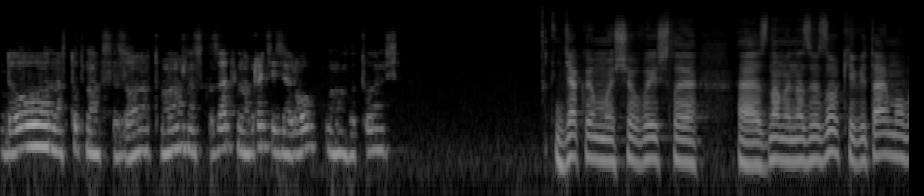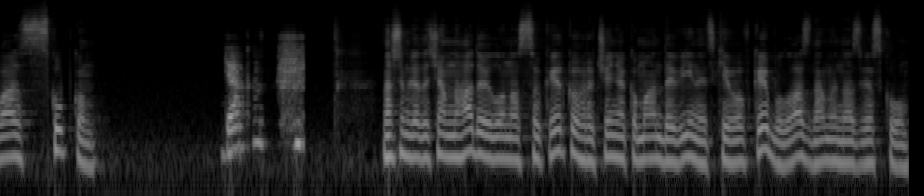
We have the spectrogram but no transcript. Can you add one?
до наступного сезону. Тому можна сказати, на протязі року ми готуємося. Дякуємо, що вийшли з нами на зв'язок і вітаємо вас з кубком. Дякую. Нашим глядачам нагадую, Ілона Сокирко, гравчиня команди Вінницькі вовки, була з нами на зв'язку.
